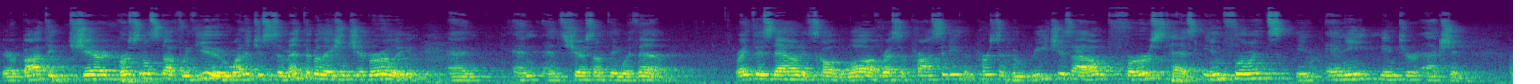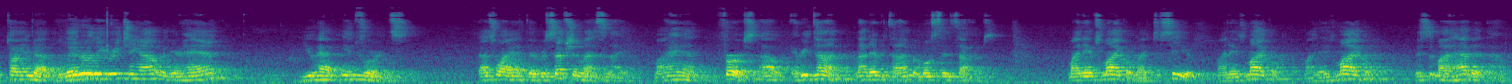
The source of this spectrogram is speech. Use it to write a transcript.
They're about to share personal stuff with you. Why don't you cement the relationship early and, and, and share something with them? Write this down. It's called the law of reciprocity. The person who reaches out first has influence in any interaction. I'm talking about literally reaching out with your hand. You have influence. That's why at the reception last night, my hand first out every time. Not every time, but most of the times. My name's Michael. Nice to see you. My name's Michael. My name's Michael. This is my habit now.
